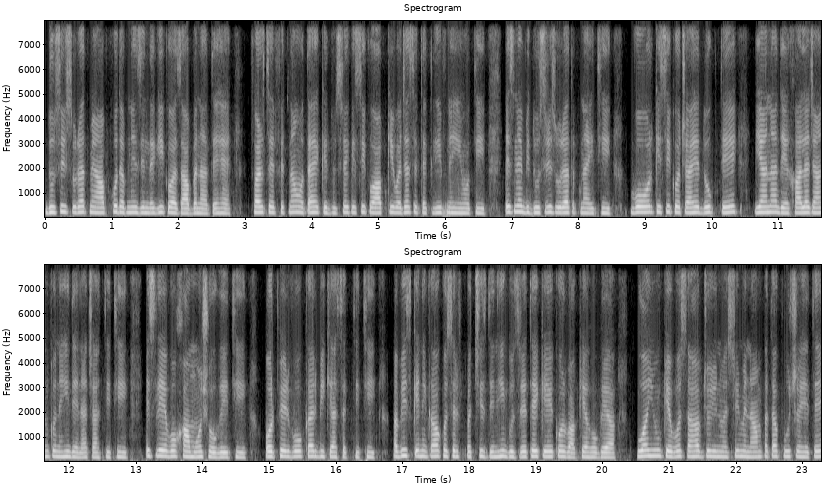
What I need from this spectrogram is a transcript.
दूसरी सूरत में आप खुद अपनी ज़िंदगी को अजाब बनाते हैं। फ़र्क सिर्फ़ इतना होता है कि दूसरे किसी को आपकी वजह से तकलीफ़ नहीं होती। इसने भी दूसरी सूरत अपनाई थी। वो और किसी को चाहे दुख दे या ना दे, खाला जान को नहीं देना चाहती थी। इसलिए वो खामोश हो गई थी और फिर वो कर भी क्या सकती थी? अभी इसके निकाह को सिर्फ़ पच्चीस दिन ही गुजरे थे कि एक और वाक़ हो गया। हुआ यूँ कि वो साहब जो यूनिवर्सिटी में नाम पता पूछ रहे थे,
